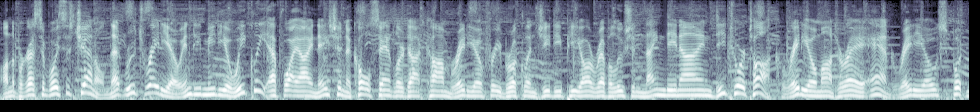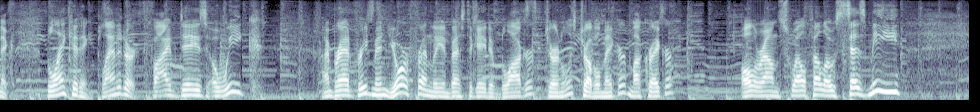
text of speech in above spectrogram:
on the Progressive Voices channel, Netroots Radio, Indie Media Weekly, FYI Nation, NicoleSandler.com, Radio Free Brooklyn, GDPR Revolution 99, Detour Talk, Radio Monterey, and Radio Sputnik. Blanketing Planet Earth five days a week. I'm Brad Friedman, your friendly investigative blogger, journalist, troublemaker, muckraker, all around swell fellow, says me.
